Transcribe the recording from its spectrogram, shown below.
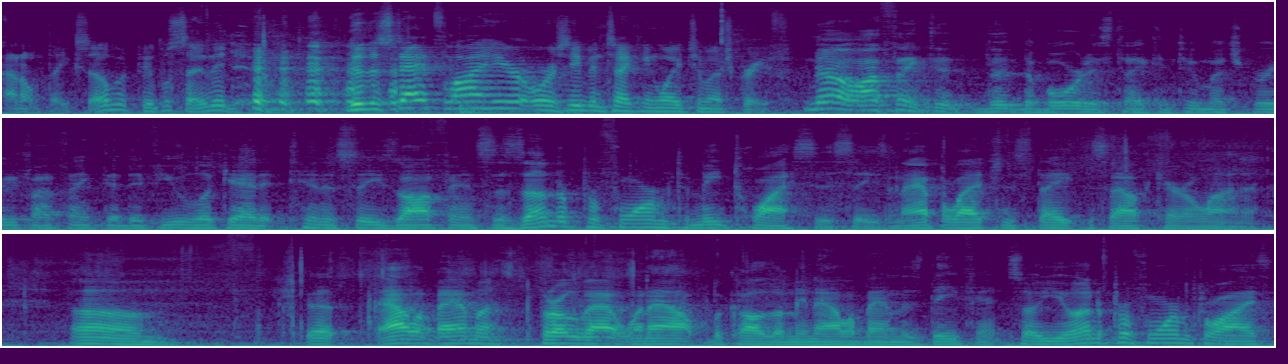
I don't think so, but people say they do. do the stats lie here, or has he been taking way too much grief? No, I think that the, DeBord has taken too much grief. I think that if you look at it, Tennessee's offense has underperformed to me twice this season Appalachian State and South Carolina. Um, uh, Alabama, throw that one out because, I mean, Alabama's defense. So you underperformed twice.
